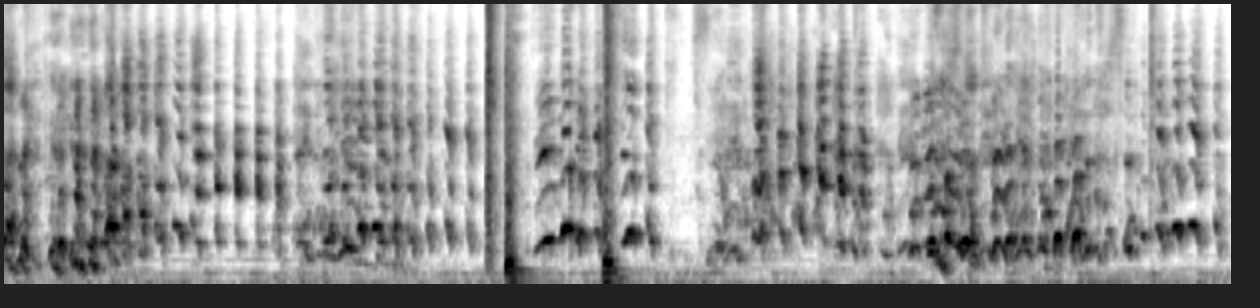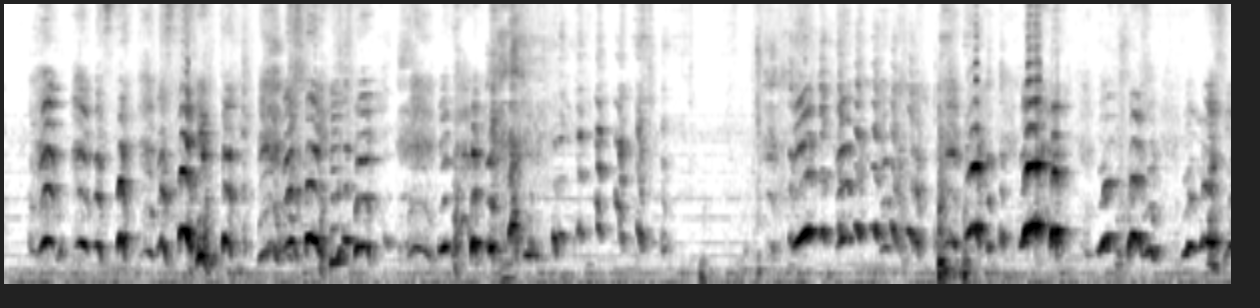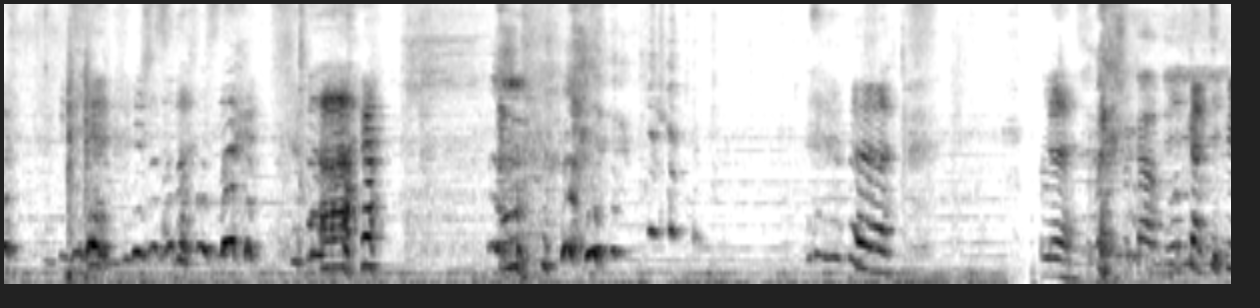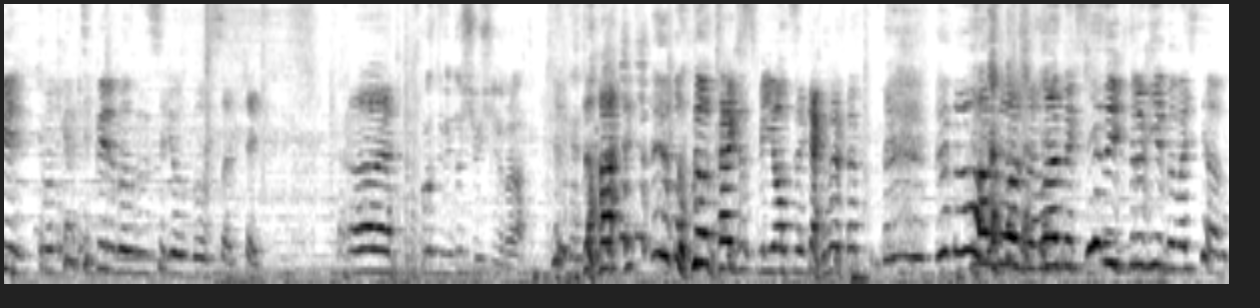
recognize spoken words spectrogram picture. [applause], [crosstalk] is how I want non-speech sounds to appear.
Шикарный. Вот как теперь, вот как теперь надо серьезно сообщать. А, Просто ведущий очень рад. да, он так же смеется, как бы. О боже, ладно, к следующим другим новостям.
